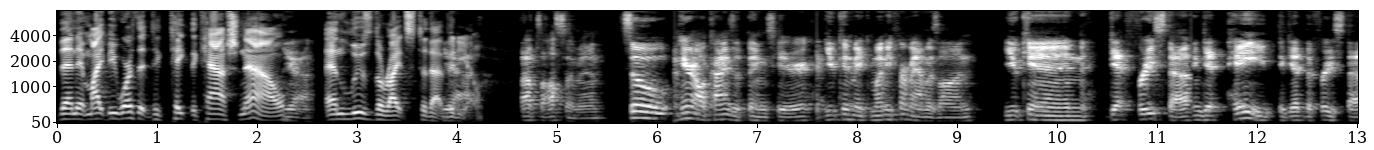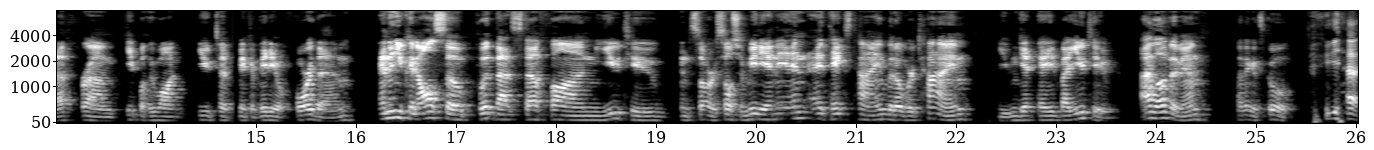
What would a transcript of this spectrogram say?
then it might be worth it to take the cash now Yeah. and lose the rights to that Yeah. video. That's awesome, man. So I'm hearing all kinds of things here. You can make money from Amazon. You can get free stuff and get paid to get the free stuff from people who want you to make a video for them. And then you can also put that stuff on YouTube and so or social media. And, and it takes time, but over time, you can get paid by YouTube. I love it, man. I think it's cool. yeah,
